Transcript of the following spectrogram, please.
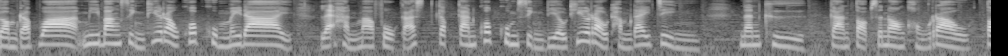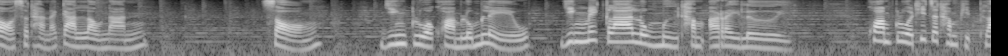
ยอมรับว่ามีบางสิ่งที่เราควบคุมไม่ได้ และหันมาโฟกัสกับการควบคุมสิ่งเดียวที่เราทำได้จริง นั่นคือการตอบสนองของเราต่อสถานการณ์เหล่านั้น 2. ยิ่งกลัวความล้มเหลว ยิ่งไม่กล้าลงมือทำอะไรเลย ความกลัวที่จะทำผิดพล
